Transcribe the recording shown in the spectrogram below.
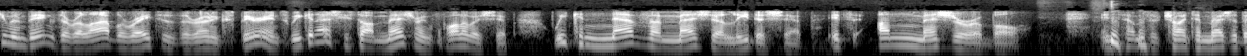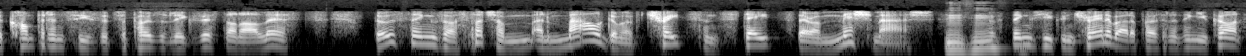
human beings are reliable raters of their own experience, we can actually start measuring followership. We can never measure leadership. It's unmeasurable in terms of trying to measure the competencies that supposedly exist on our lists those things are such a, an amalgam of traits and states. They're a mishmash mm-hmm. of things you can train about a person and things you can't.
